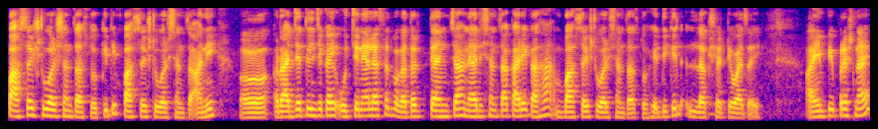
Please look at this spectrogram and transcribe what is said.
पासष्ट वर्षांचा असतो. किती? पासष्ट वर्षांचा. आणि राज्यातील जे काही उच्च न्यायालय असतात बघा तर त्यांच्या न्यायाधीशांचा कार्यकाळ हा बासष्ट वर्षांचा असतो. हे देखील लक्षात ठेवायचं आहे. आय एम पी प्रश्न आहे.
